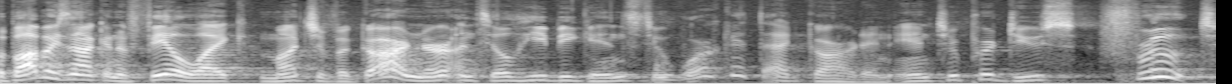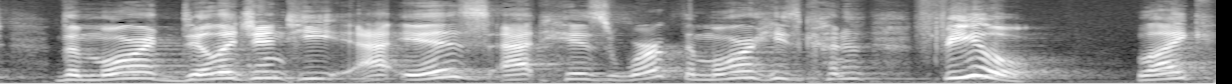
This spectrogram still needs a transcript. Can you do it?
But Bobby's not going to feel like much of a gardener until he begins to work at that garden and to produce fruit. The more diligent he is at his work, the more he's going to feel like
